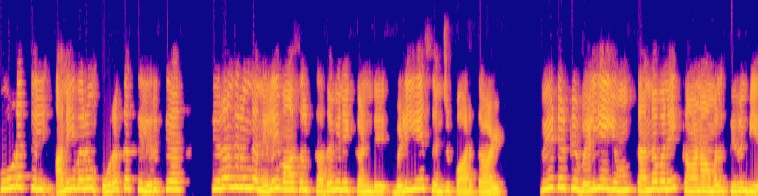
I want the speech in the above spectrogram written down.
கூடத்தில் அனைவரும் உறக்கத்தில் இருக்க திறந்திருந்த நிலைவாசல் கதவினை கண்டு வெளியே சென்று பார்த்தாள். வீட்டிற்கு வெளியேயும் தன்னவனை காணாமல் திரும்பிய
